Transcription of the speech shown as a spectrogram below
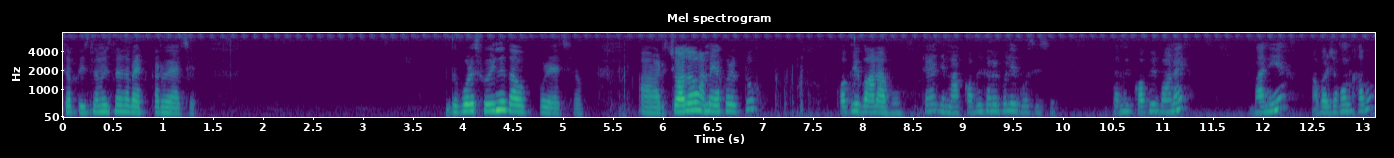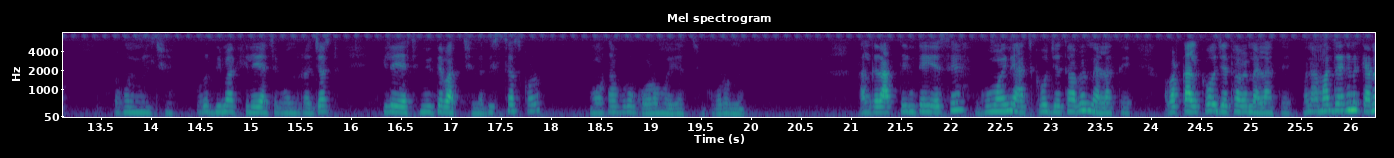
সব বিছনা বিছনা সব এককার হয়ে আছে। দুপুরে শুইনি, তাও পড়ে আছে সব। আর চলো, আমি এখন একটু কফি বানাবো। ঠিক আছে? মা কফি খাবে বলেই বসেছে। তো আমি কফি বানাই, বানিয়ে আবার যখন খাব, তখন মিলছে। পুরো দিমাগ খেলে যাচ্ছে বন্ধুরা। জাস্ট খেলে যাচ্ছে, নিতে পারছি না। বিশ্বাস করো, মাথা পুরো গরম হয়ে যাচ্ছে, গরমে। কালকে রাত তিনটেয় এসে ঘুমাইনি আজকেও যেতে হবে মেলাতে, আবার কালকেও যেতে হবে মেলাতে। মানে আমাদের এখানে কেন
